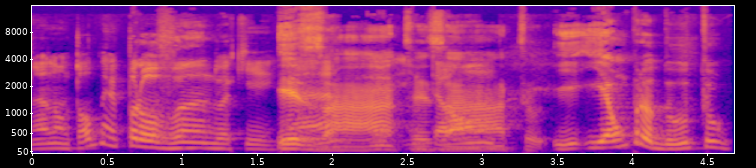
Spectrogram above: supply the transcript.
eu não tô me provando aqui. né? Exato, É, então, exato. E, e é um produto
